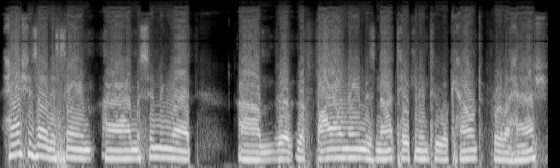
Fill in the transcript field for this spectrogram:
hashes are the same, uh, I'm assuming that um, the, the file name is not taken into account for the hash?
